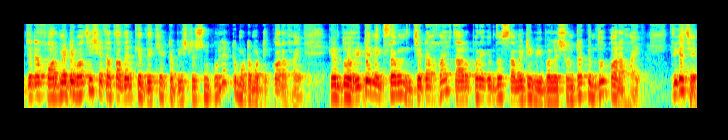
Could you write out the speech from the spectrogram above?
যেটা ফরম্যাটিভ আছে, সেটা তাদেরকে দেখে একটা বিশ্লেষণ করে একটা মোটামুটি করা হয়। কিন্তু রিটেন এক্সাম যেটা হয় তারপরে কিন্তু সামেটিভ ইভ্যালুয়েশনটা কিন্তু করা হয়। ঠিক আছে?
